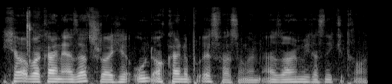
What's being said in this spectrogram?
Ich habe aber keine Ersatzschläuche und auch keine Pressfassungen, also habe ich mich das nicht getraut.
